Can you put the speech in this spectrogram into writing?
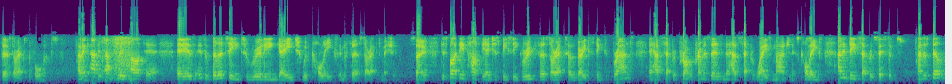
First Direct's performance. I think at its absolute heart here is its ability to really engage with colleagues in the First Direct mission. So, despite being part of the HSBC group, First Direct has a very distinctive brand. It has separate premises and it has separate ways of managing its colleagues and indeed separate systems. And has built,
